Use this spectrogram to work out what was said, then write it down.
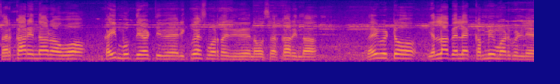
ಸರ್ಕಾರದಿಂದ ನಾವು ಕೈ ಮುಗ್ದು ಹೇಳ್ತೀವಿ ರಿಕ್ವೆಸ್ಟ್ ಮಾಡ್ತಾ ಇದ್ದೀವಿ ನಾವು ಸರ್ಕಾರದಿಂದ. ದಯವಿಟ್ಟು ಎಲ್ಲ ಬೆಲೆ ಕಮ್ಮಿ ಮಾಡಿಬಿಡಲಿ.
